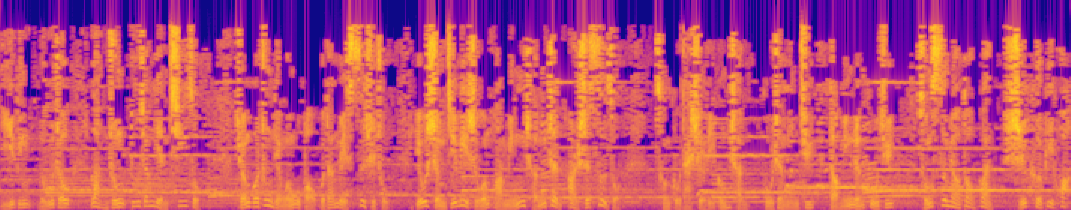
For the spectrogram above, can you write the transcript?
宜宾、泸州、阆中、都江堰七座，全国重点文物保护单位四十处，有省级历史文化名城镇二十四座。从古代水利工程、古镇民居到名人故居，从寺庙道观、石刻壁画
